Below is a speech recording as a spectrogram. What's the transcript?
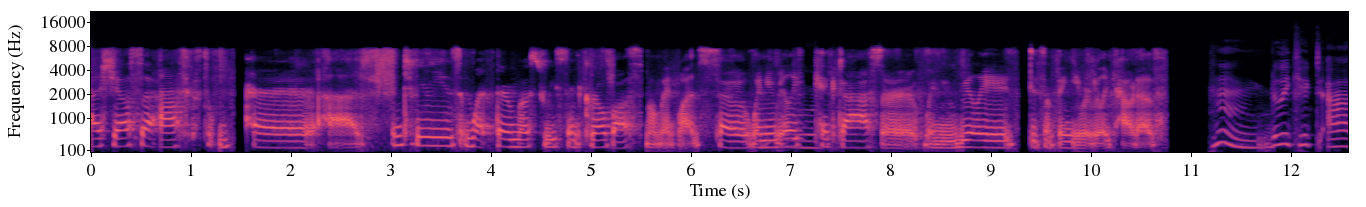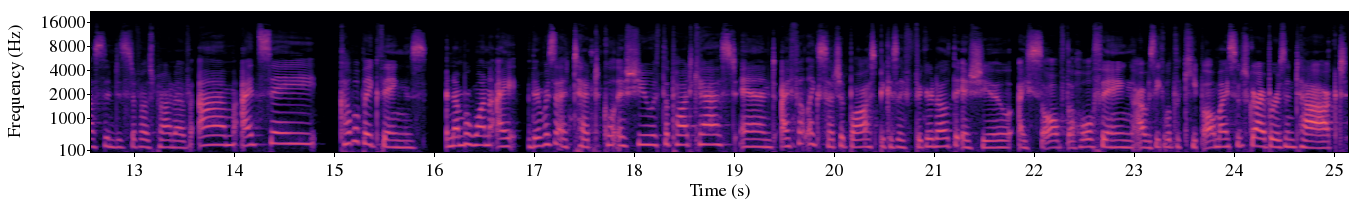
uh, she also asks her uh, interviewees what their most recent girl boss moment was. So when you really Ooh. kicked ass or when you really did something you were really proud of. Hmm, really kicked ass and did stuff I was proud of. Um, I'd say a couple big things number one, I there was a technical issue with the podcast, and I felt like such a boss because I figured out the issue. I solved the whole thing. I was able to keep all my subscribers intact.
